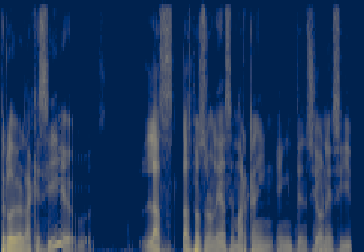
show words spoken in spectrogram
pero de verdad que sí, eh, las, las personalidades se marcan en, en intenciones y,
